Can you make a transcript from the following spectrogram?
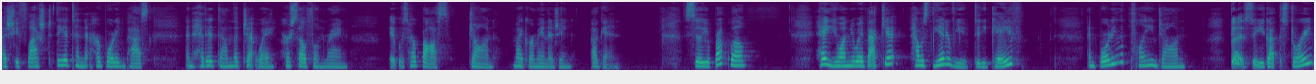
As she flashed the attendant her boarding pass and headed down the jetway, her cell phone rang. It was her boss, John, micromanaging again. Celia Brockwell. Hey, you on your way back yet? How was the interview? Did he cave? I'm boarding the plane, John. Good, so you got the story?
